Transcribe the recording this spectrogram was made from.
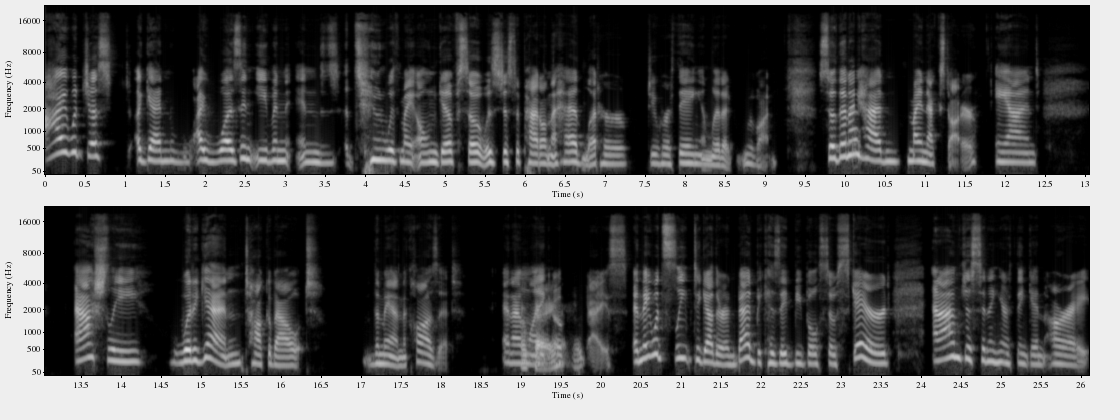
I would just, again, I wasn't even in tune with my own gifts. So it was just a pat on the head, let her do her thing and let it move on. So then I had my next daughter, and Ashley would again talk about the man in the closet. And I'm Okay. like, okay, guys. And they would sleep together in bed because they'd be both so scared. And I'm just sitting here thinking, all right,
